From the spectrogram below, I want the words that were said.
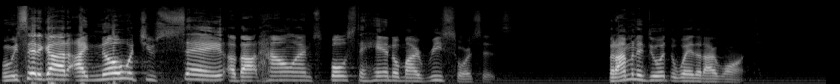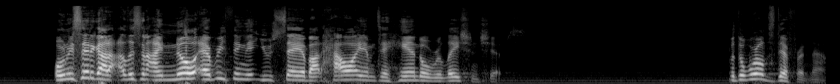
When we say to God, I know what you say about how I'm supposed to handle my resources, but I'm going to do it the way that I want. When we say to God, uh, listen, I know everything that you say about how I am to handle relationships, but the world's different now.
